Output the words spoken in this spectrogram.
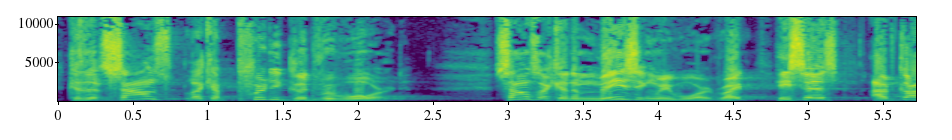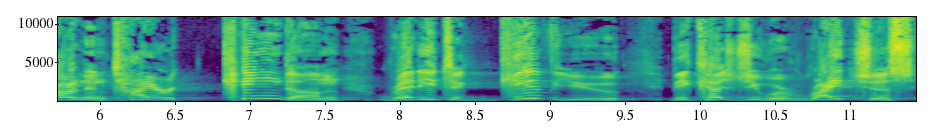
Because it sounds like a pretty good reward. Sounds like an amazing reward, right? He says, I've got an entire kingdom ready to give you because you were righteous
